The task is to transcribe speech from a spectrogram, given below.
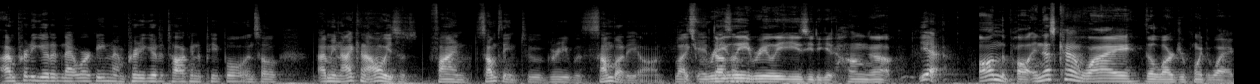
I'm pretty good at networking. I'm pretty good at talking to people, and so I mean, I can always find something to agree with somebody on. Like It's it really, really easy to get hung up yeah. On the pol, and that's kind of why the larger point of why I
